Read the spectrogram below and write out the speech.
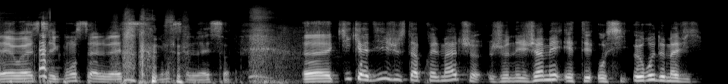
Eh ouais, c'est Gonçalves. c'est Gonçalves. Euh, qui qu'a dit juste après le match Je n'ai jamais été aussi heureux de ma vie.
